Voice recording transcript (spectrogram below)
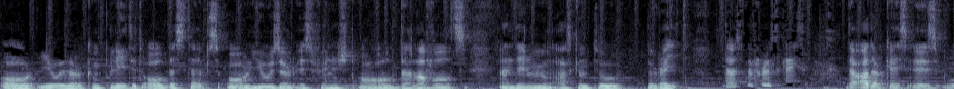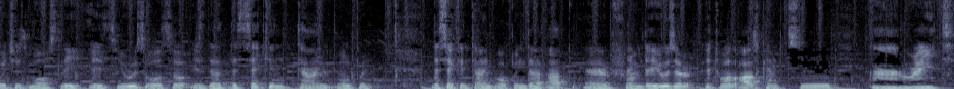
or user completed all the steps or user is finished all the levels and then we will ask him to rate. That's the first case. The other case is which is mostly is used also is that the second time open the second time open the app uh, from the user it will ask him to rate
